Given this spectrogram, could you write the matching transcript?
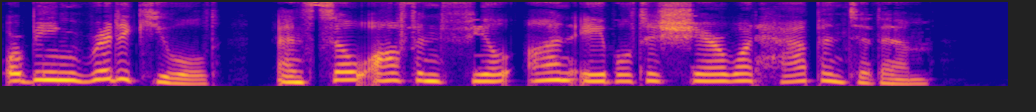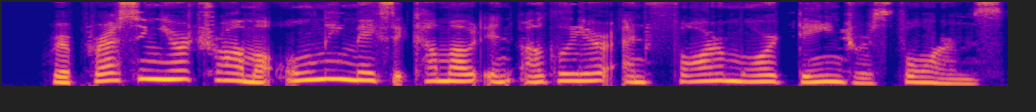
or being ridiculed and so often feel unable to share what happened to them. Repressing your trauma only makes it come out in uglier and far more dangerous forms.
